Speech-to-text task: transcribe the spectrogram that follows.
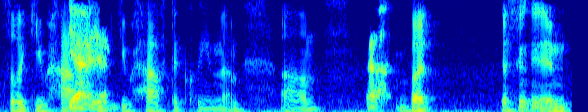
So like you have yeah, to yeah. you have to clean them. Um, yeah. But as soon and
